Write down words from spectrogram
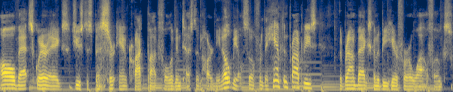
all that square eggs, juice dispenser, and crock pot full of intestine hardening oatmeal. So for the Hampton properties, the brown bag's going to be here for a while, folks.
